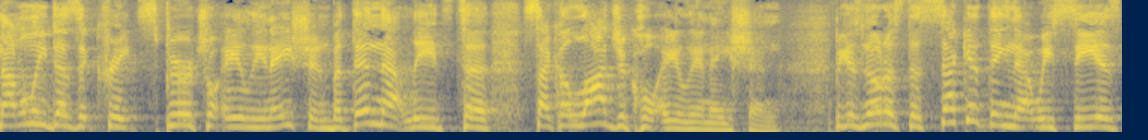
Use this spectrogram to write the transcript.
not only does it create spiritual alienation, but then that leads to psychological alienation. Because notice the second thing that we see is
